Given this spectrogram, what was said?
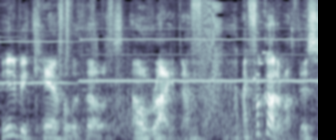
We need to be careful with those. Oh, right. I, I forgot about this.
